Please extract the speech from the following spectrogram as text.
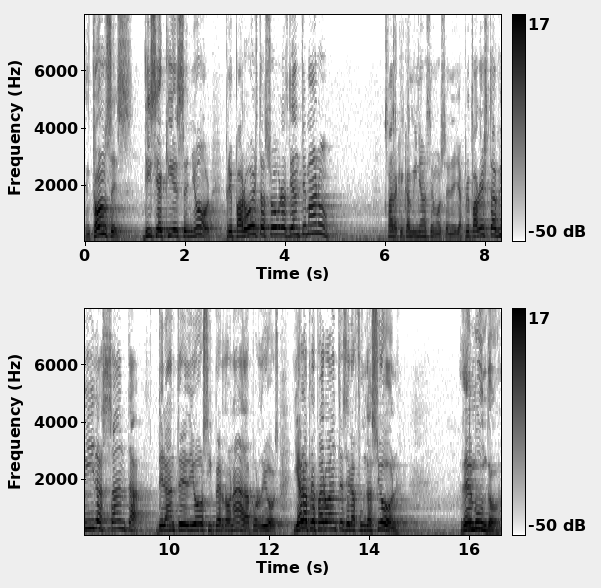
Entonces, dice aquí el Señor, preparó estas obras de antemano para que caminásemos en ellas. Preparó esta vida santa delante de Dios y perdonada por Dios. Ya la preparó antes de la fundación del mundo.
